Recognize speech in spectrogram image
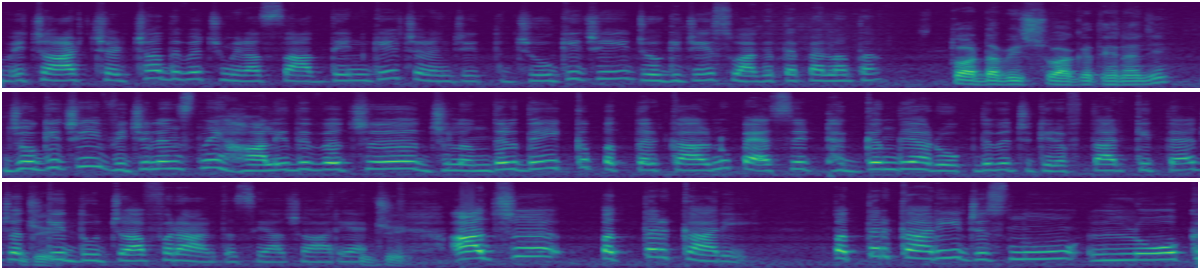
ਵਿਚਾਰ ਚਰਚਾ ਦੇ ਵਿੱਚ ਮੇਰਾ ਸਾਥ ਦੇਣਗੇ ਚਰਨਜੀਤ ਜੋਗੀ ਜੀ। ਜੋਗੀ ਜੀ ਸਵਾਗਤ ਹੈ ਪਹਿਲਾਂ ਤਾਂ। ਤੁਹਾਡਾ ਵੀ ਸਵਾਗਤ ਹੈ ਨਾ ਜੀ। ਜੋਗੀ ਜੀ ਵਿਜੀਲੈਂਸ ਨੇ ਹਾਲ ਹੀ ਦੇ ਵਿੱਚ ਜਲੰਧਰ ਦੇ ਇੱਕ ਪੱਤਰਕਾਰ ਨੂੰ ਪੈਸੇ ਠੱਗਣ ਦੇ ਆਰੋਪ ਦੇ ਵਿੱਚ ਗ੍ਰਿਫਤਾਰ ਕੀਤਾ ਹੈ ਜਦਕਿ। ਦੂਜਾ ਫਰਾਰ ਦੱਸਿਆ ਜਾ ਰਿਹਾ। ਹੈ। ਅੱਜ ਪੱਤਰਕਾਰੀ ਪੱਤਰਕਾਰੀ ਜਿਸ ਨੂੰ ਲੋਕ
